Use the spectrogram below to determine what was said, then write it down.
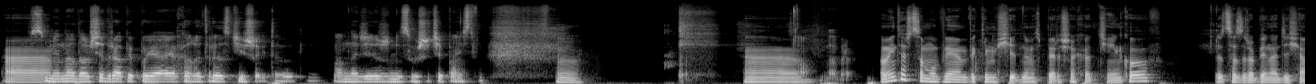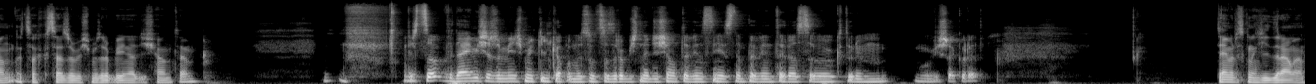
A, W sumie nadal się drapię po jajach, ale teraz ciszej, to mam nadzieję, że nie słyszycie państwo. hmm. A, dobra. pamiętasz, co mówiłem w jakimś jednym z pierwszych odcinków? Że co zrobię na dziesiątym, co chcę, żebyśmy zrobili na dziesiątym? Wiesz co, wydaje mi się, że mieliśmy kilka pomysłów, co zrobić na dziesiąte, więc nie jestem pewien teraz, o którym mówisz akurat. Chciałem rozkręcić dramę.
